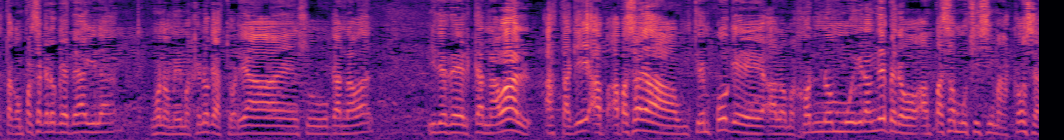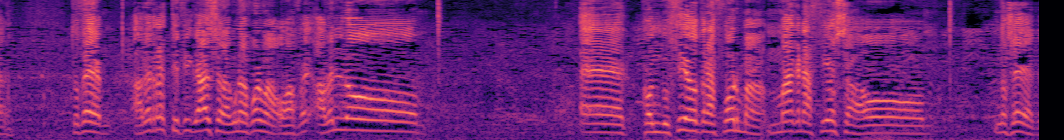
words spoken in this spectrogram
esta comparsa creo que es de Águila, bueno, me imagino que actuaría en su carnaval. Y desde el carnaval hasta aquí ha, ha pasado ya un tiempo que a lo mejor no es muy grande, pero han pasado muchísimas cosas. Entonces, haber rectificado eso de alguna forma o haber- haberlo eh, conducido de otra forma, más graciosa o no sé,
